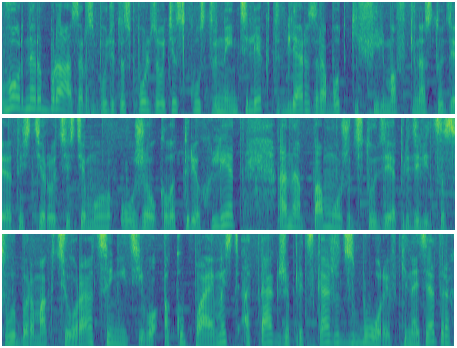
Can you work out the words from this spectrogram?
Warner Brothers будет использовать искусственный интеллект для разработки фильмов. Киностудия тестирует систему уже около трех лет. Она поможет студии определиться с выбором актера, оценить его окупаемость, а также предскажет сборы в кинотеатрах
